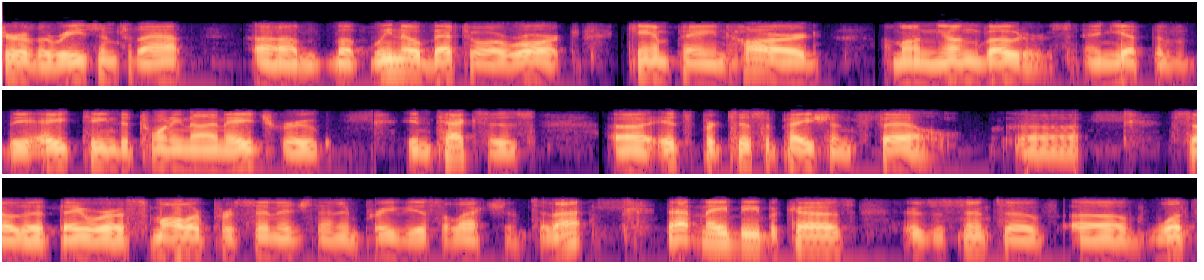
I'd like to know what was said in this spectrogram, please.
sure of the reason for that, um, but we know Beto O'Rourke campaigned hard among young voters, and yet the the 18 to 29 age group in Texas, uh, its participation fell. Uh, so that they were a smaller percentage than in previous elections. And that that may be because there's a sense of of what's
